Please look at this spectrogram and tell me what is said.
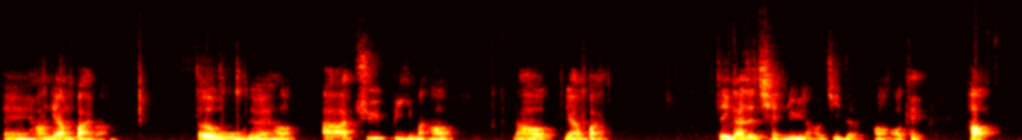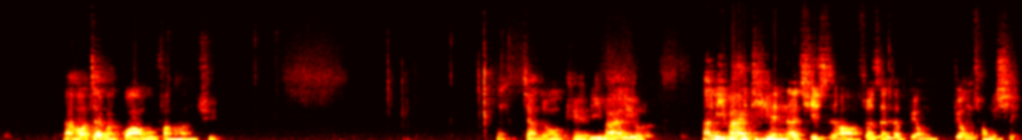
哎，好像两百吧，二五五对不对？哈，R G B 嘛，哈，然后两百，这应该是浅绿了，我记得，哦，OK，好，然后再把刮胡放上去，嗯，这样就 OK 了。礼拜六了，那礼拜天呢？其实哈，说真的，不用不用重写，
